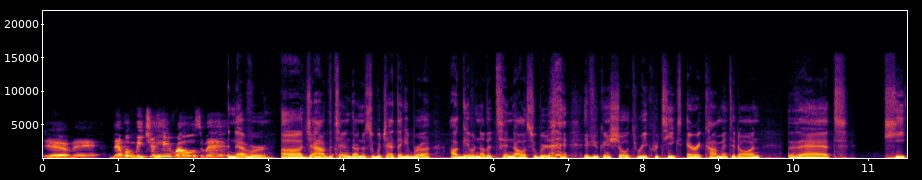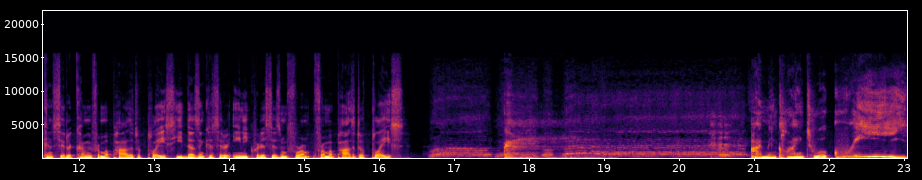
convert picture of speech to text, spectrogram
Yeah, man. Never meet your heroes, man. Never. Uh, John the ten on the super chat. Thank you, bro. I'll give another ten dollars super if you can show three critiques Eric commented on that he considered coming from a positive place. He doesn't consider any criticism from from a positive place. I'm inclined to agree.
